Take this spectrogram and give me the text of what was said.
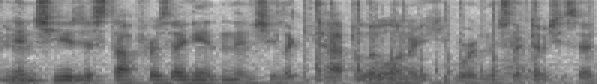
and then she just stopped for a second and then she like tapped a little on her keyboard and then she looked up she said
